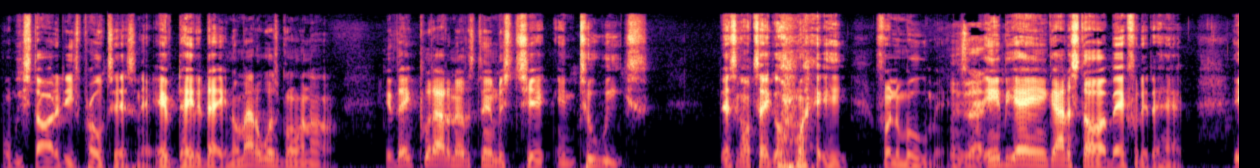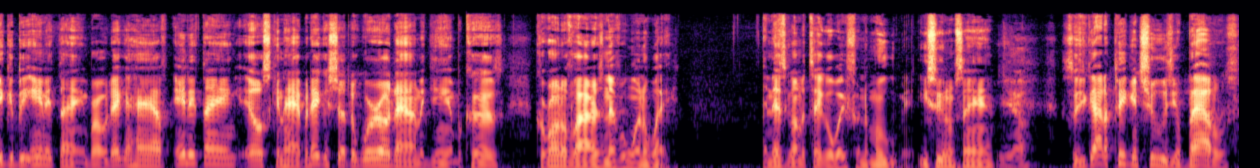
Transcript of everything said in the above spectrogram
when we started these protests and every day to day, no matter what's going on. If they put out another stimulus check in two weeks, that's gonna take away from the movement. Exactly. NBA ain't got to start back for it to happen. It could be anything, bro. They can have anything else can happen. They can shut the world down again because coronavirus never went away. And that's gonna take away from the movement. You see what I'm saying? Yeah. So you got to pick and choose your battles,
